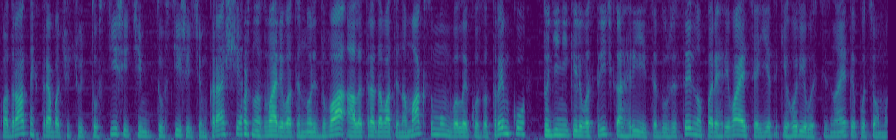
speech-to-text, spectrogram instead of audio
квадратних. Треба чуть-чуть товстіший, чим товстіший, чим краще. Можна зварювати 0,2, але треба давати на максимум велику затримку. Тоді нікельова стрічка гріється дуже сильно, перегрівається, є такі горілості, знаєте, по цьому.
